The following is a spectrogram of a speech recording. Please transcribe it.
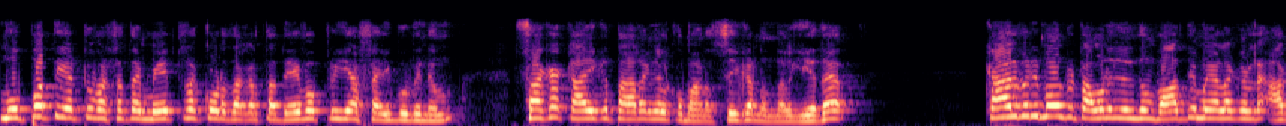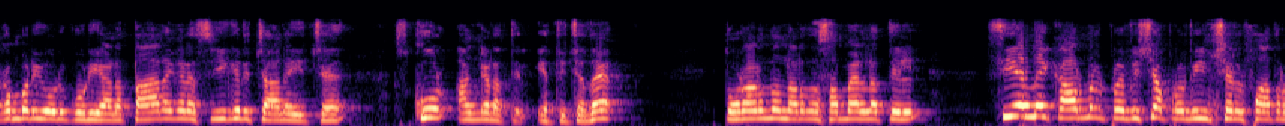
മുപ്പത്തിയെട്ട് വർഷത്തെ മേറ്റ് റെക്കോർഡ് തകർത്ത ദേവപ്രിയ ഷൈബുവിനും സഹ കായിക താരങ്ങൾക്കുമാണ് സ്വീകരണം നൽകിയത്. കാൽവരി മൗണ്ട് ടൗണിൽ നിന്നും വാദ്യമേളങ്ങളുടെ അകമ്പടിയോടുകൂടിയാണ് താരങ്ങളെ സ്വീകരിച്ചാനയിച്ച് സ്കൂൾ അങ്കണത്തിൽ എത്തിച്ചത്. തുടർന്ന് നടന്ന സമ്മേളനത്തിൽ സി എം ഐ കാർമൽ പ്രവിശ്യ പ്രൊവിൻഷ്യൽ ഫാദർ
